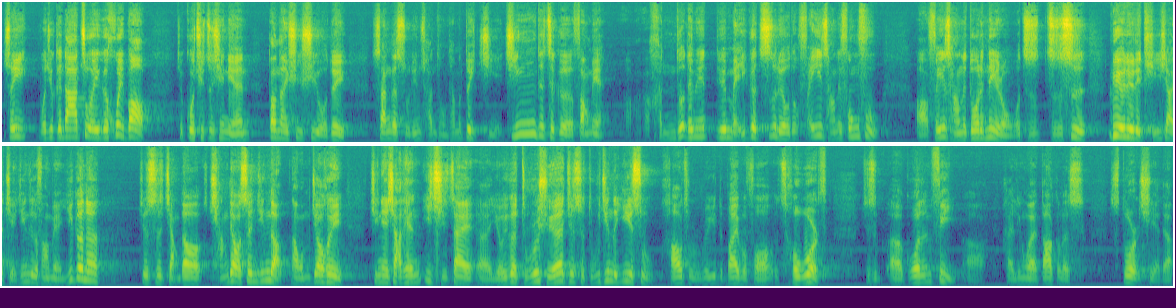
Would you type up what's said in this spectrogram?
所以我就跟大家做一个汇报，就过去这些年断断续续，我对三个属灵传统，他们对解经的这个方面啊，很多因为因为每一个支流都非常的丰富啊，非常的多的内容，我只只是略略的提一下解经这个方面。一个呢，就是讲到强调圣经的，那我们教会。今年夏天一起在呃有一个读学，就是读经的艺术，How to read the Bible for its whole World，就是呃 Gordon Fee 啊，还有另外 Douglas Store 写的，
